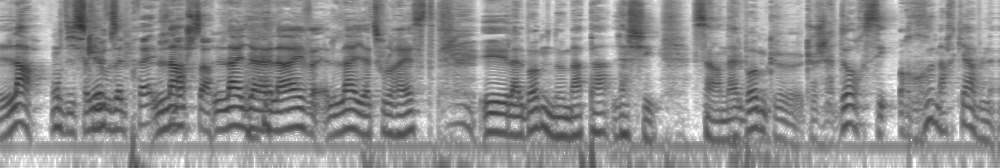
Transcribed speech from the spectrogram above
là, on discute. y est, vous êtes prêts? Là, ça. là, il y a live, là, il y a tout le reste. Et l'album ne m'a pas lâché. C'est un album que, que j'adore, c'est remarquable.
